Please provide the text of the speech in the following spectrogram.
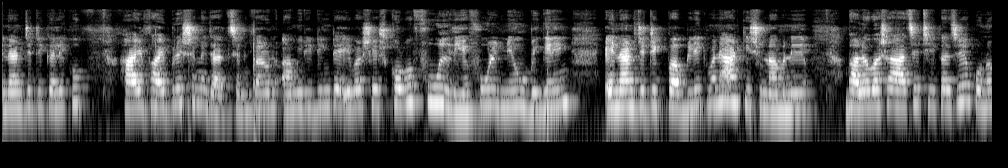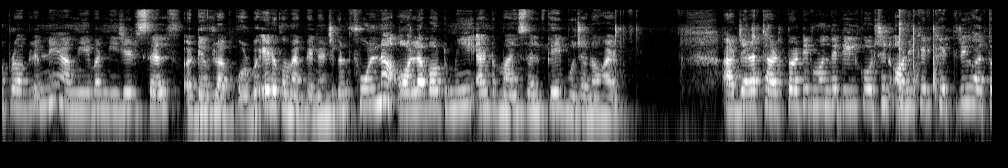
এনার্জেটিক্যালি খুব হাই ভাইব্রেশনে যাচ্ছেন। কারণ আমি রিডিংটা এবার শেষ করব ফুল দিয়ে, fool new beginning energetic public মানে আর কিছু না মানে ভালোবাসা আছে, ঠিক আছে, কোনো প্রবলেম নেই, আমি এবার নিজের সেলফ ডেভেলপ করব। এরকম একটা এনার্জি কারণ ফুল না all about me and my সেলফকেই বোঝানো হয়। আর যারা থার্ড পার্টির মধ্যে ডিল করছেন, অনেকের ক্ষেত্রেই হয়তো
